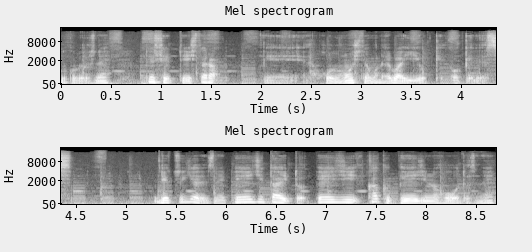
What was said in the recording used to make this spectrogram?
いうことですね。で、設定したら、えー、保存をしてもらえばいい OK, OK です。で、次はですね、ページタイトル、ページ、各ページの方ですね。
